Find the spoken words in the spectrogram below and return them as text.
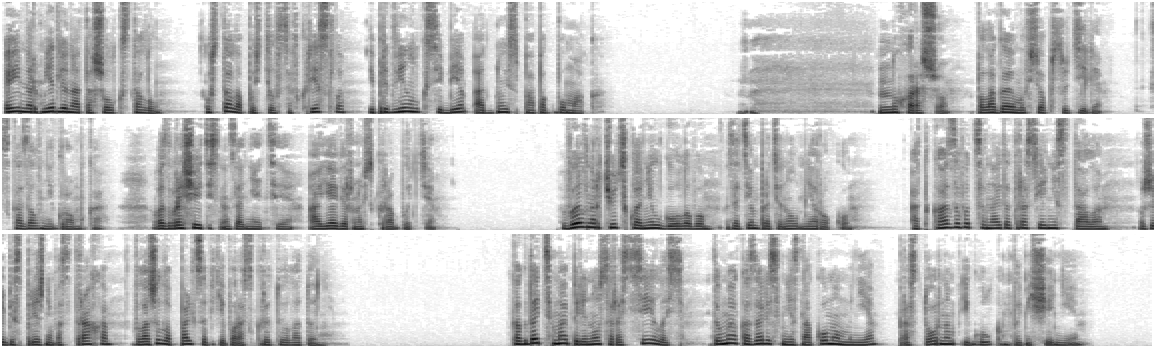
Эйнер медленно отошел к столу. Устал опустился в кресло и придвинул к себе одну из папок бумаг. Ну хорошо, полагаю, мы все обсудили, сказал негромко. Возвращайтесь на занятия, а я вернусь к работе. Велнер чуть склонил голову, затем протянул мне руку. Отказываться на этот раз я не стала, уже без прежнего страха, вложила пальцы в его раскрытую ладонь. Когда тьма переноса рассеялась, то мы оказались в незнакомом мне просторном и помещении.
